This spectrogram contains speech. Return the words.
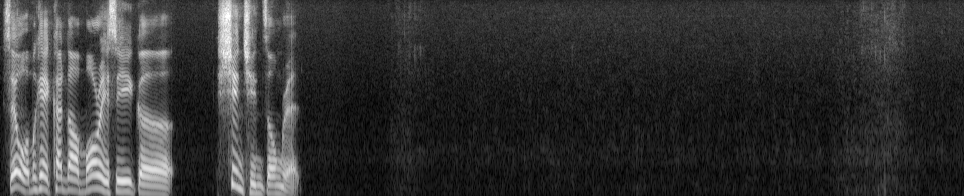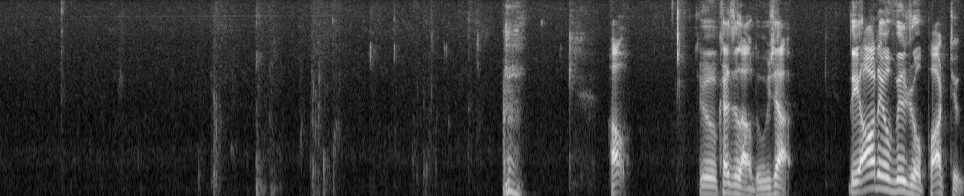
所以我们可以看到，Mori 是一个性情中人，就开始朗读一下。The audiovisual part two.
